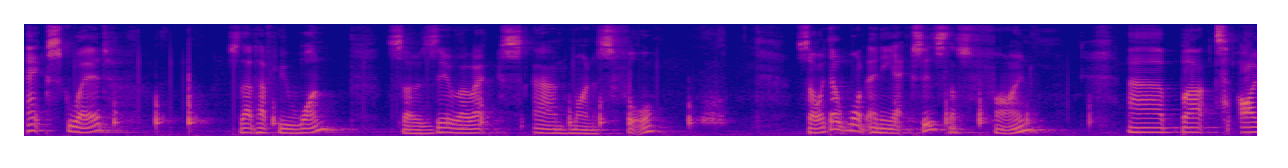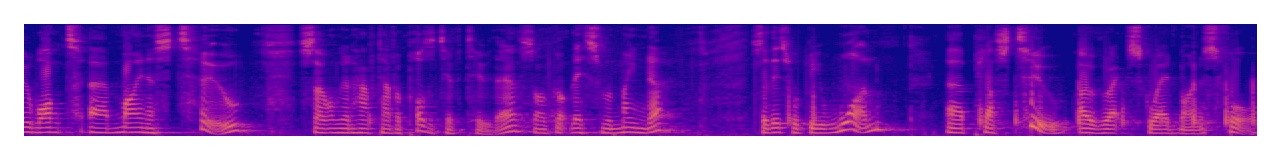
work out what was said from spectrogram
x squared, so that'd have to be 1. So 0x and minus 4. So I don't want any x's, that's fine. Uh, but I want uh, minus 2, so I'm going to have to have a positive 2 there. So I've got this remainder. So this would be 1 uh, plus 2 over x squared minus 4.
